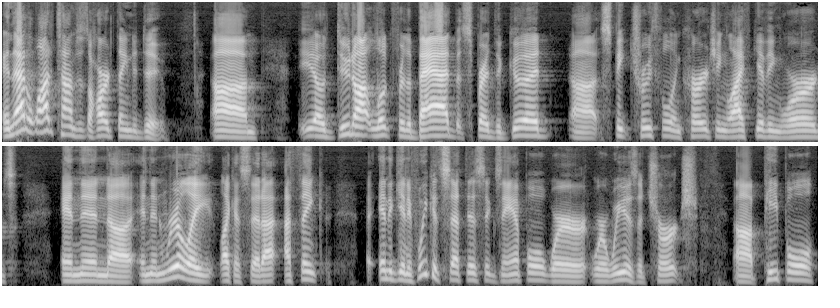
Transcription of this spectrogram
And that a lot of times is a hard thing to do. Um, you know, do not look for the bad, but spread the good. Uh, speak truthful, encouraging, life-giving words, and then uh, and then really, like I said, I, I, think, and again, if we could set this example where where we as a church, uh, people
